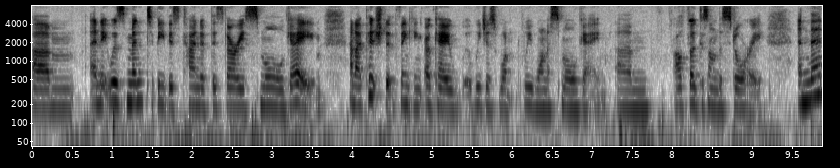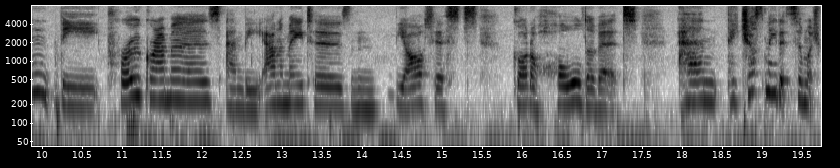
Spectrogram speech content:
um, and it was meant to be this kind of this very small game, and I pitched it thinking, okay, we just want we want a small game. I'll focus on the story, and then the programmers and the animators and the artists got a hold of it and they just made it so much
